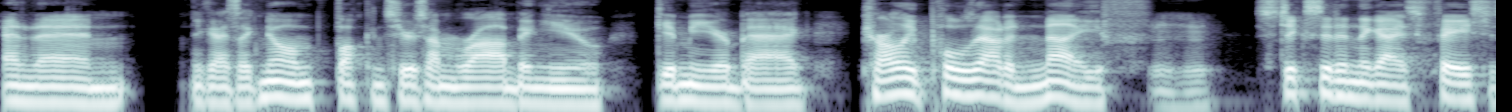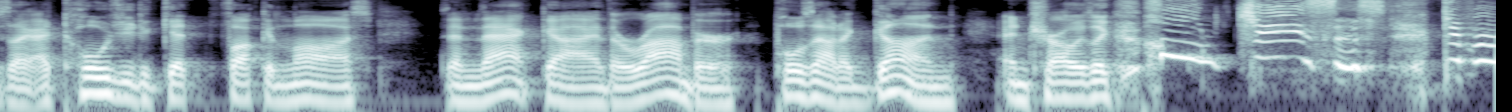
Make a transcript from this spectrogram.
And then the guy's like, "No, I'm fucking serious. I'm robbing you. Give me your bag." Charlie pulls out a knife, Mhm. sticks it in the guy's face. He's like, "I told you to get fucking lost." Then that guy, the robber, pulls out a gun, and Charlie's like, "Oh Jesus! Give her,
